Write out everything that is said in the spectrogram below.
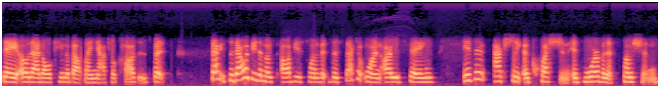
say, oh, that all came about by natural causes. But second, so that would be the most obvious one. But the second one I would say isn't actually a question, it's more of an assumption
